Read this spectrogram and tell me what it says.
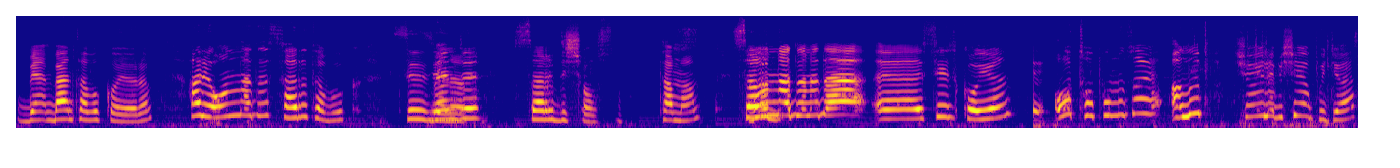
Ben ben tavuk koyuyorum. Hadi onun adı sarı tavuk. Ne? bence sarı diş olsun. tamam. Sarı Bunun adını da e, siz koyun. E, O topumuzu alıp şöyle bir şey yapacağız.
